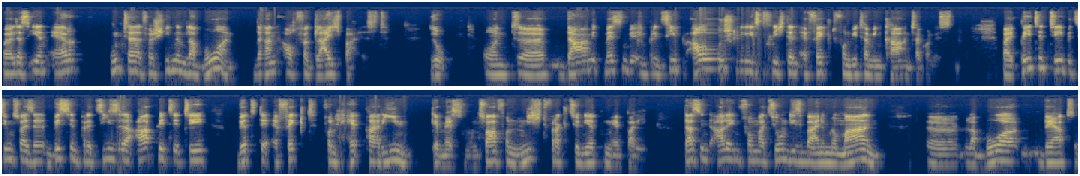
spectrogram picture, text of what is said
weil das INR unter verschiedenen Laboren dann auch vergleichbar ist. So, und äh, damit messen wir im Prinzip ausschließlich den Effekt von Vitamin K-Antagonisten. Bei PTT beziehungsweise ein bisschen präziser APTT wird der Effekt von Heparin gemessen und zwar von nicht fraktioniertem Heparin. Das sind alle Informationen, die Sie bei einem normalen äh, Laborwert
